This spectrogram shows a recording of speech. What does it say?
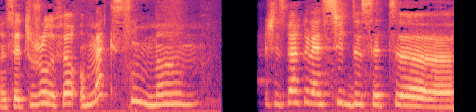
On essaie toujours de faire au maximum. J'espère que la suite de cette euh,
